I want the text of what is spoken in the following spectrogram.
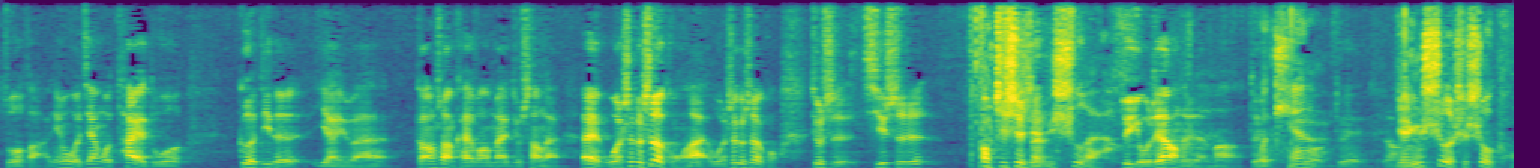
做法。因为我见过太多各地的演员刚上开放麦就上来，哎，我是个社恐啊，我是个社恐，就是其实哦，这是人设呀，对，有这样的人嘛？我天啊，对，人设是社恐，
